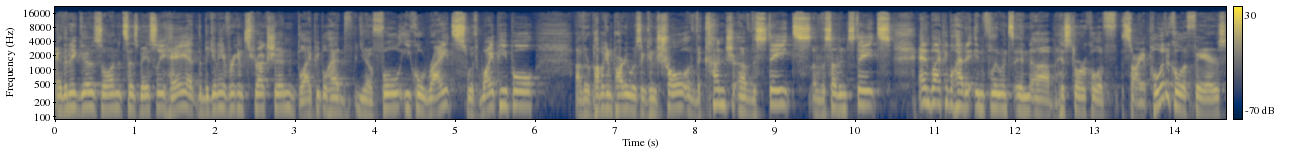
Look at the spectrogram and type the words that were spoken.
And then he goes on and says basically, hey, at the beginning of Reconstruction, black people had, you know, full equal rights with white people. Uh, the Republican Party was in control of the country, of the states, of the southern states, and black people had an influence in uh, historical, sorry, political affairs.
